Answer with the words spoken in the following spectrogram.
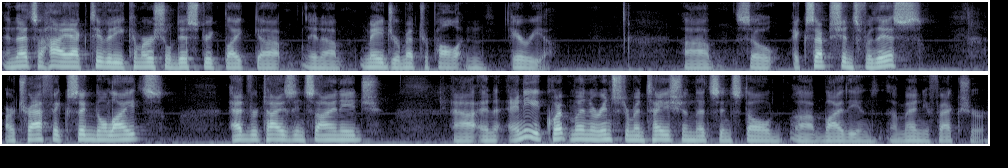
and that's a high activity commercial district like uh, in a major metropolitan area. Uh, so exceptions for this are traffic signal lights advertising signage, uh, and any equipment or instrumentation that's installed uh, by the uh, manufacturer.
